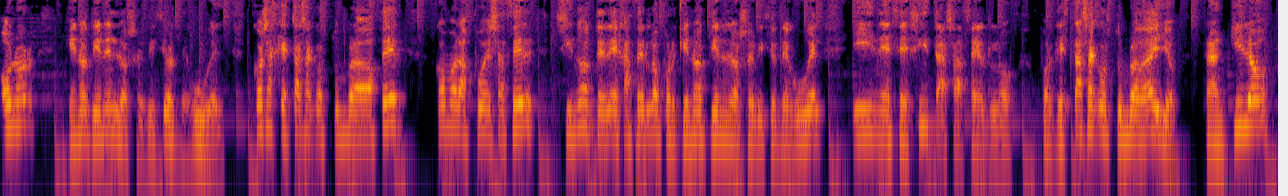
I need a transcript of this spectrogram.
Honor que no tienen los servicios de Google. Cosas que estás acostumbrado a hacer, ¿cómo las puedes hacer si no te deja hacerlo porque no tienen los servicios de Google y necesitas hacerlo? Porque estás acostumbrado a ello. Tranquilo,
